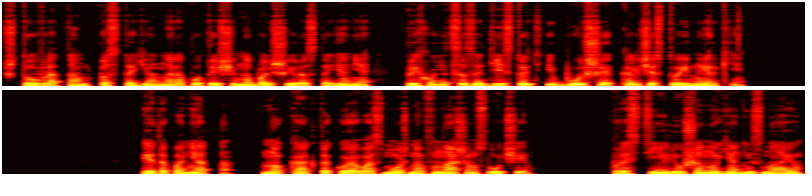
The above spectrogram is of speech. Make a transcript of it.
что вратам, постоянно работающим на большие расстояния, приходится задействовать и большее количество энергии. Это понятно, но как такое возможно в нашем случае? Прости, Илюша, но я не знаю.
